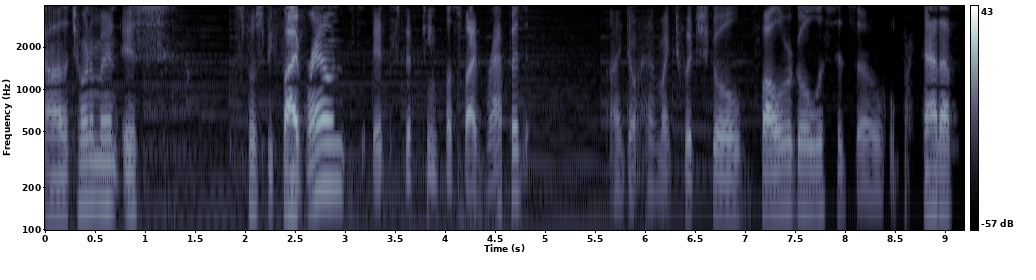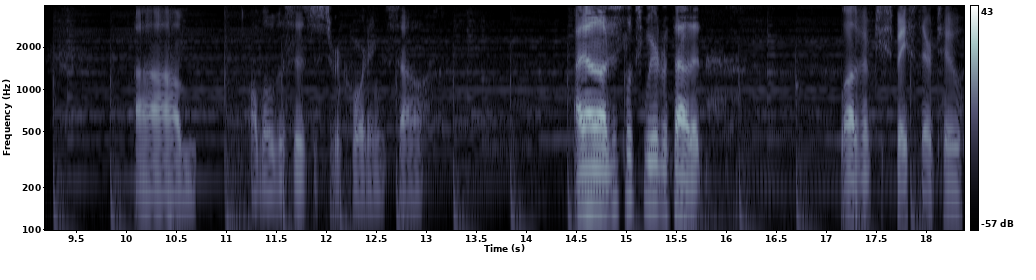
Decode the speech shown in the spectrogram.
Uh, the tournament is supposed to be five rounds. It's 15 plus 5 rapid. I don't have my Twitch goal follower goal listed, so we'll bring that up. Um, although this is just a recording, so I don't know. It just looks weird without it. A lot of empty space there too.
